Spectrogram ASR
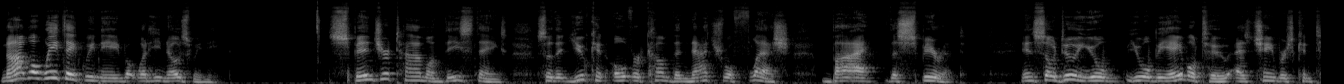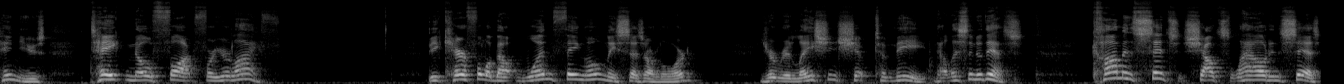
Not what we think we need, but what He knows we need. Spend your time on these things so that you can overcome the natural flesh by the Spirit. In so doing, you'll, you will be able to, as Chambers continues, take no thought for your life. Be careful about one thing only, says our Lord your relationship to me. Now, listen to this. Common sense shouts loud and says,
